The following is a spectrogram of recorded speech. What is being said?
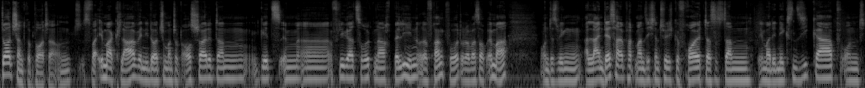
Deutschland-Reporter. Und es war immer klar, wenn die deutsche Mannschaft ausscheidet, dann geht es im äh, Flieger zurück nach Berlin oder Frankfurt oder was auch immer. Und deswegen, allein deshalb hat man sich natürlich gefreut, dass es dann immer den nächsten Sieg gab und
